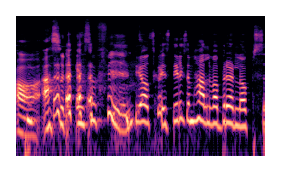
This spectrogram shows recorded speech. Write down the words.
ja, alltså det är så fint. Ja, det är liksom halva bröllops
